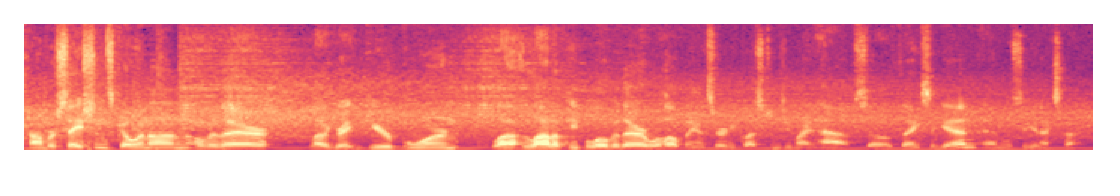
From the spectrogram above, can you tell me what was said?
conversations going on over there a lot of great gear porn. A lot, of people over there will help answer any questions you might have. So thanks again, and we'll see you next time.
